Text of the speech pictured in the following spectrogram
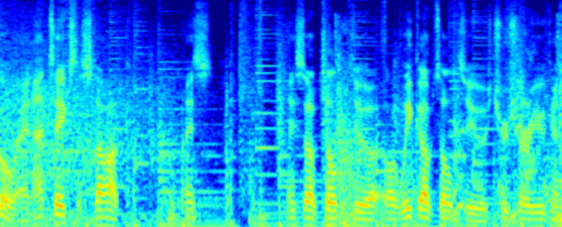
Oh, and that takes the stock. Nice, nice up tilt to a, a weak up tilt to True Shoryuken.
